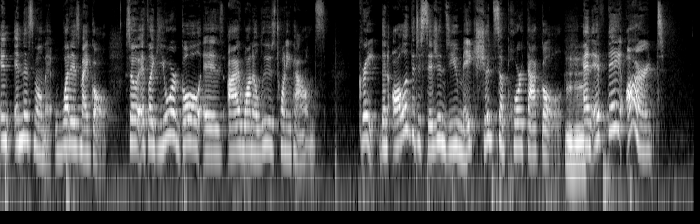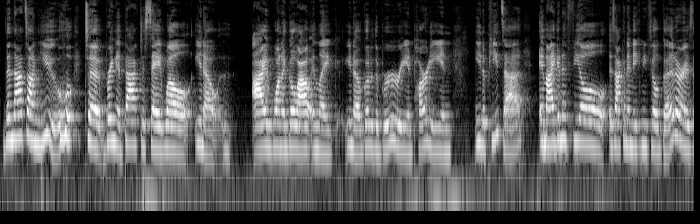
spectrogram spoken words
In in this moment, what is my goal? So if like your goal is I want to lose 20 pounds, great. Then all of the decisions you make should support that goal. Mm-hmm. And if they aren't, then that's on you to bring it back to say, well, you know, I want to go out and like, you know, go to the brewery and party and eat a pizza. Am I going to feel, is that going to make me feel good or is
